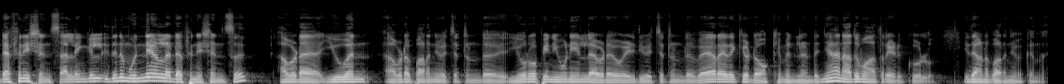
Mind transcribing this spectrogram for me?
ഡെഫിനിഷൻസ് അല്ലെങ്കിൽ ഇതിന് മുന്നേ ഉള്ള ഡെഫിനിഷൻസ് അവിടെ യു എൻ അവിടെ പറഞ്ഞു വെച്ചിട്ടുണ്ട് യൂറോപ്യൻ യൂണിയനിൽ അവിടെ എഴുതി വെച്ചിട്ടുണ്ട് വേറെ ഏതൊക്കെയോ ഡോക്യുമെന്റിലുണ്ട് ഞാൻ അത് മാത്രമേ എടുക്കുകയുള്ളൂ. ഇതാണ് പറഞ്ഞു വെക്കുന്നത്.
